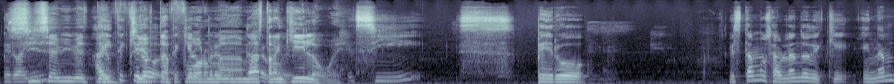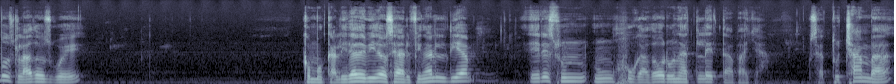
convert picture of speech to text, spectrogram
Pero sí ahí- se vive de ahí te quiero- cierta te forma más tranquilo, güey. Sí, pero estamos hablando de que en ambos lados, güey, como calidad de vida, o sea, al final del día eres un, un jugador, un atleta, vaya. O sea, tu chamba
